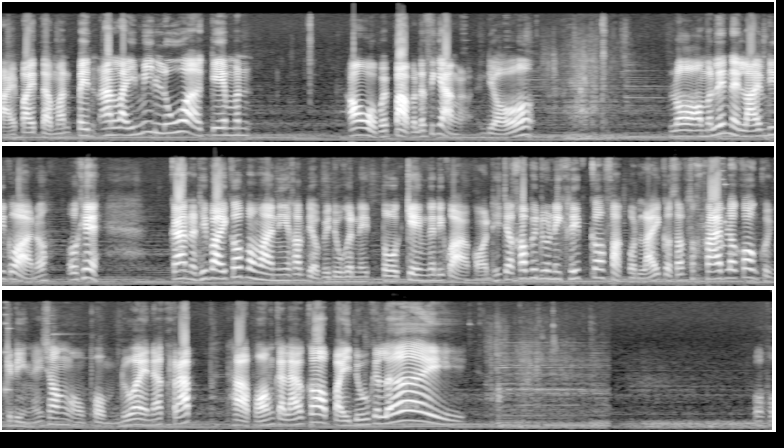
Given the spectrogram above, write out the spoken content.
ายไป แต่มันเป็นอะไรไม่รู้อะเกมมันเอาออกไปปรับอะไรสักอย่างอะเดี๋ยว รอเอามาเล่นในไลฟ์ดีกว่าเนอะโอเค การอธิบายก็ประมาณนี้ครับ เดี๋ยวไปดูกันในตัวเกมกันดีกว่า ก่อนที่จะเข้าไปดูในคลิปก็ฝากกดไลค์กด Subscribe แล้วก็กดกระดิ่งให้ช่องของผมด้วยนะครับ ถ้าพร้อมกันแล้วก็ไปดูกันเลย โอ้โห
